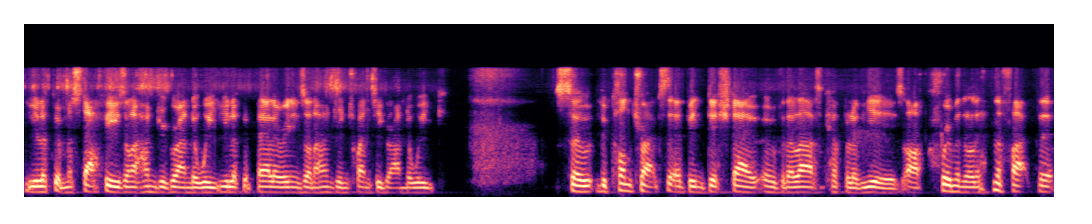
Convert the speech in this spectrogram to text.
You look at Mustafi, he's on 100 grand a week. You look at Bellerin, he's on 120 grand a week. So the contracts that have been dished out over the last couple of years are criminal in the fact that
